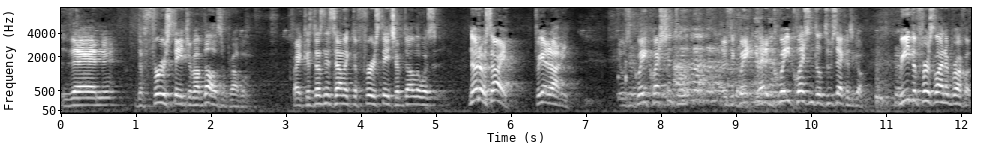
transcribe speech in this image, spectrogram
then the first stage of Havdalah is a problem. Right? Because doesn't it sound like the first stage of Havdalah was. No, no, sorry. Forget it, Avi. It was a great question. Till, it was a great, you had a great question until two seconds ago. Read the first line of Bracha.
